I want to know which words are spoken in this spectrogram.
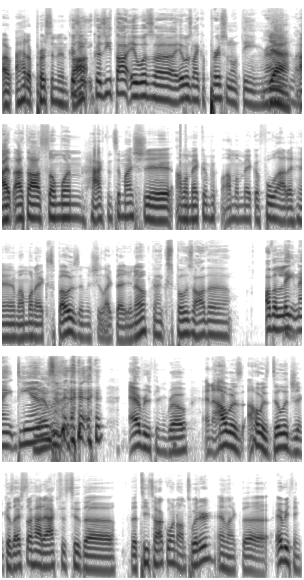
I I had a person in Cause thought. you, cause you thought it was uh it was like a personal thing, right? Yeah, Like, I I thought someone hacked into my shit. I'm gonna make him. I'm gonna make a fool out of him. I'm gonna expose him and shit like that. You know. gonna expose all the all the late night Yeah, DMs. everything, bro. And I was I was diligent because I still had access to the the T Talk one on Twitter and like the everything.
